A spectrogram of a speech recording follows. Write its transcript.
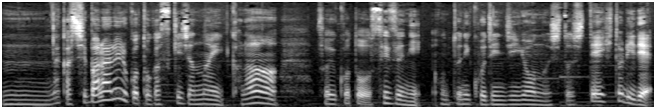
うんなんか縛られることが好きじゃないからそういうことをせずに本当に個人事業主として一人で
